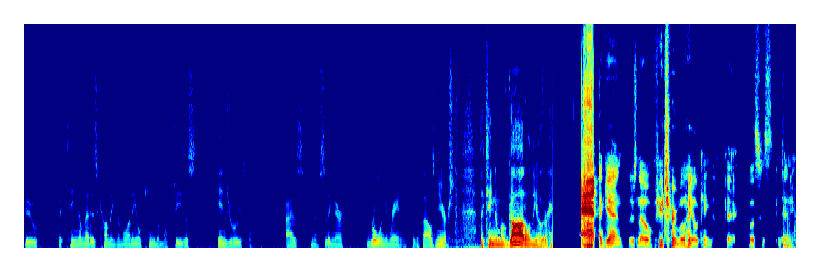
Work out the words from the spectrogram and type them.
to the kingdom that is coming, the millennial kingdom with Jesus in Jerusalem, as you know, sitting there ruling and reigning for the thousand years. The kingdom of God, on the other hand, again, there's no future millennial kingdom. Okay, let's just continue. Yeah.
